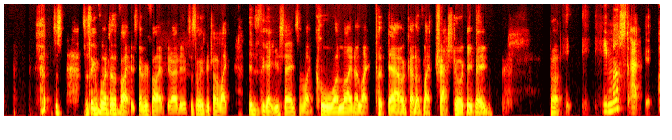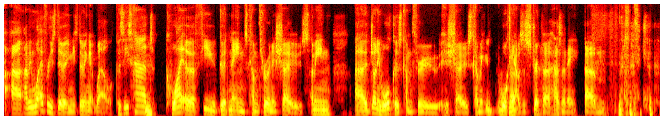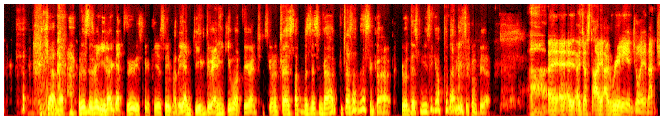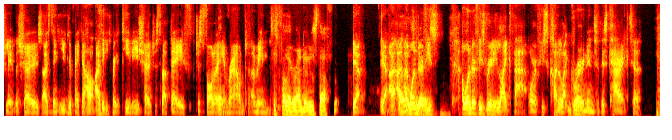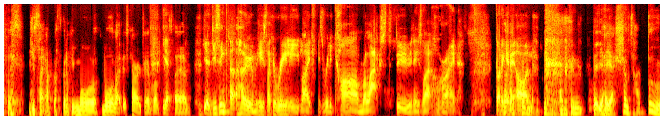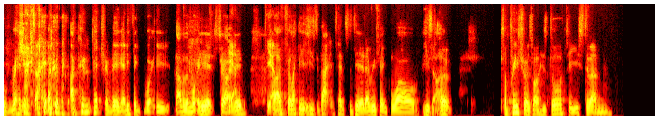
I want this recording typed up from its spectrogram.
just just looking forward to the fight. It's gonna be fine. You know, it's just always be trying to like instigate you saying some like cool one liner, like put down kind of like trash talky thing. But he, he must. Act, uh, I mean, whatever he's doing, he's doing it well because he's had mm. quite a few good names come through in his shows. I mean. Uh, Johnny Walker's come through his shows, coming walking out as a stripper, hasn't he? Um, yeah, but this is the thing, you don't get to do these things for PSC, but the end you can do anything you want for your entrance. You want to dress up as this and go out, dress up as this and go out. You want this music, I'll put that music on for you. Ah, I, I, just I, I, really enjoy him actually at the shows. I think you could make a I think you could make a TV show just about Dave, just following him around. I mean, just following around doing his stuff. Yeah, yeah. I, I wonder if he's I wonder if he's really like that, or if he's kind of like grown into this character he's like, I've, I've, got to be more, more like this character everyone thinks yeah. I am. Yeah. Do you think at home he's like a really, like, he's a really calm, relaxed dude, and he's like, all right, got to get it on. I couldn't. Yeah, yeah. Showtime. Boom. Ready. Showtime. I couldn't, I couldn't picture him being anything what he other than what he is. Do you know yeah. what I mean? Yeah. But I feel like he, he's that intensity and everything while he's at home. Because I'm pretty sure as well, his daughter used to um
